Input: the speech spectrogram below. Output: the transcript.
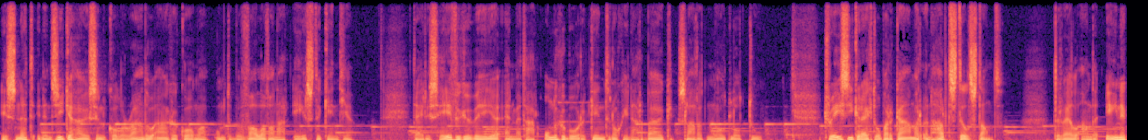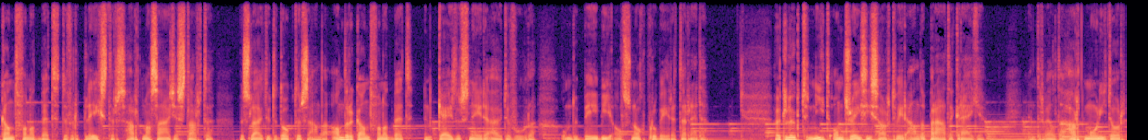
is net in een ziekenhuis in Colorado aangekomen om te bevallen van haar eerste kindje. Tijdens hevige weeën en met haar ongeboren kind nog in haar buik slaat het noodlot toe. Tracy krijgt op haar kamer een hartstilstand Terwijl aan de ene kant van het bed de verpleegsters hartmassage starten, besluiten de dokters aan de andere kant van het bed een keizersnede uit te voeren om de baby alsnog proberen te redden. Het lukt niet om Tracy's hart weer aan de praat te krijgen. En terwijl de hartmonitor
